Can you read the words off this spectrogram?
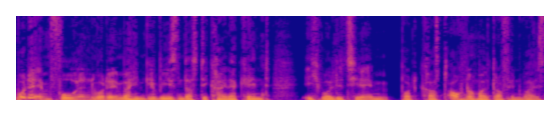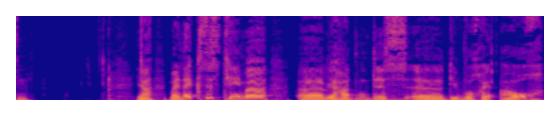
Wurde empfohlen, wurde immer hingewiesen, dass die keiner kennt. Ich wollte jetzt hier im Podcast auch nochmal darauf hinweisen. Ja, mein nächstes Thema, äh, wir hatten das äh, die Woche auch,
